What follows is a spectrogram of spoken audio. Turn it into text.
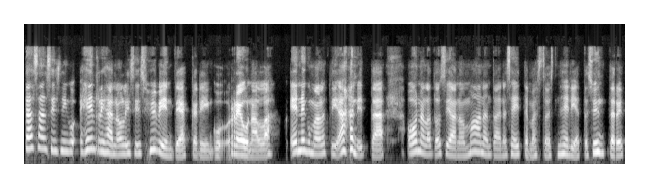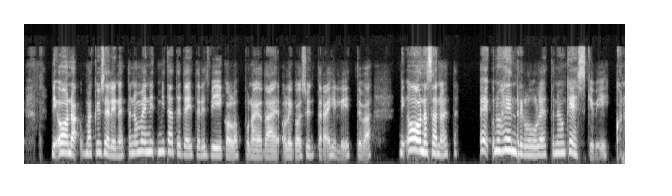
Tässähän siis niinku, Henrihän oli siis hyvin, tiedätkö, niinku, reunalla. Ennen kuin me alettiin äänittää, Oonalla tosiaan on maanantaina 17.4. synttärit, niin Oona, mä kyselin, että no meni, mitä te teitte nyt viikonloppuna jotain, oliko synttäreihin liittyvä, niin Oona sanoi, että ei, no Henri luuli, että ne on keskiviikkona.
